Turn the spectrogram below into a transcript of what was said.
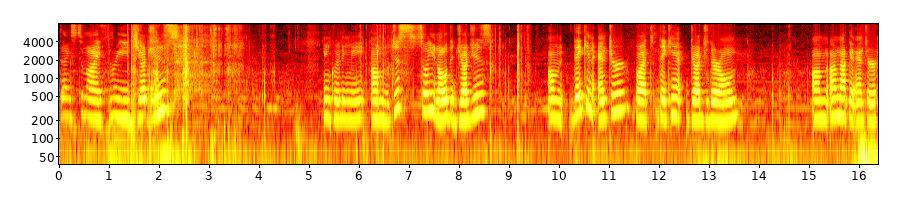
thanks to my three judges, including me, um, just so you know, the judges um, they can enter, but they can't judge their own. Um, I'm not gonna enter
